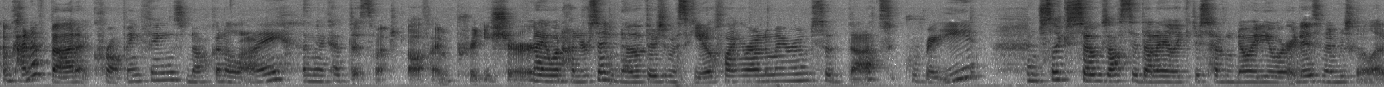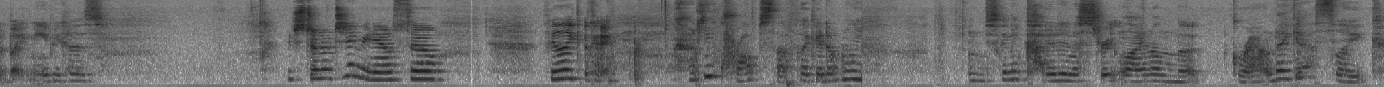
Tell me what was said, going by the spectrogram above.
I'm kind of bad at cropping things, not gonna lie. I'm gonna cut this much off, I'm pretty sure. And I 100% know that there's a mosquito flying around in my room, so that's great. I'm just like so exhausted that I like just have no idea where it is and I'm just gonna let it bite me because I just don't know what to do right now, so I feel like, okay, how do you crop stuff? Like I don't really I'm just gonna cut it in a straight line on the ground, I guess. Like,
